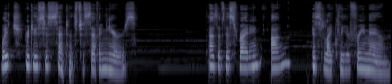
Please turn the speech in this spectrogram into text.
which reduced his sentence to seven years. As of this writing, Ung is likely a free man.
